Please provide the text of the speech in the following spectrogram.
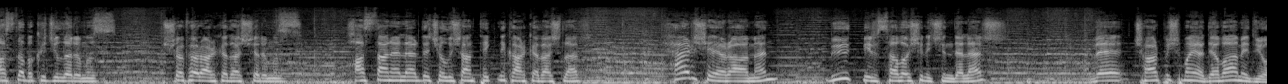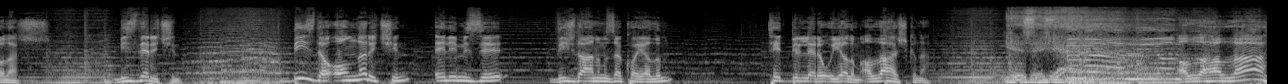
hasta bakıcılarımız, şoför arkadaşlarımız, hastanelerde çalışan teknik arkadaşlar her şeye rağmen büyük bir savaşın içindeler ve çarpışmaya devam ediyorlar. Bizler için. Biz de onlar için elimizi vicdanımıza koyalım. Tedbirlere uyalım Allah aşkına. Gezegen. Allah Allah.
